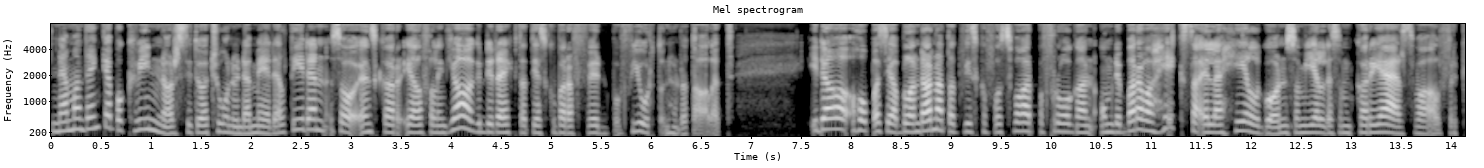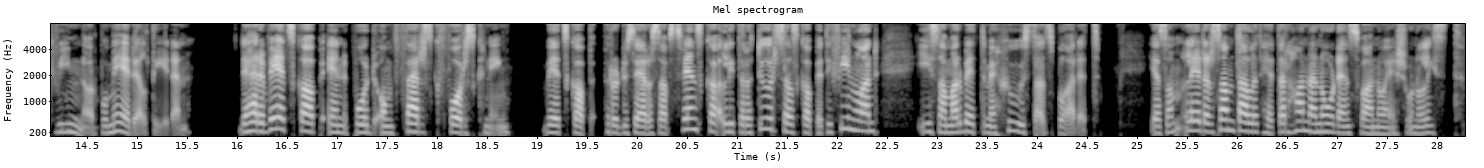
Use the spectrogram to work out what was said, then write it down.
När man tänker på kvinnors situation under medeltiden så önskar i alla fall inte jag direkt att jag skulle vara född på 1400-talet. Idag hoppas jag bland annat att vi ska få svar på frågan om det bara var häxa eller helgon som gällde som karriärsval för kvinnor på medeltiden. Det här är Vetskap, en podd om färsk forskning. Vetskap produceras av Svenska litteratursällskapet i Finland i samarbete med Hustadsbladet. Jag som leder samtalet heter Hanna Nordensvan och är journalist.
